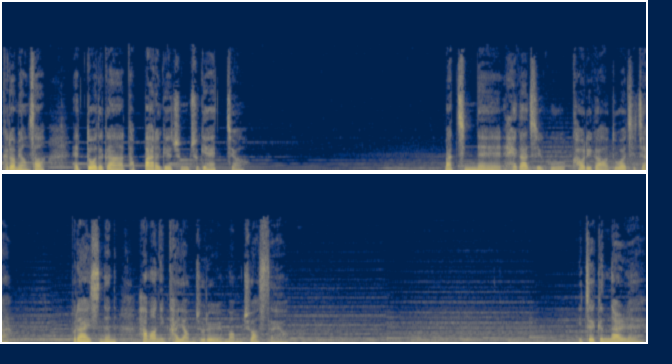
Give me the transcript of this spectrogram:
그러면서 에드워드가 더 빠르게 춤추게 했죠. 마침내 해가 지고 거리가 어두워지자 브라이스는 하모니카 연주를 멈추었어요. 이제 끝날래.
